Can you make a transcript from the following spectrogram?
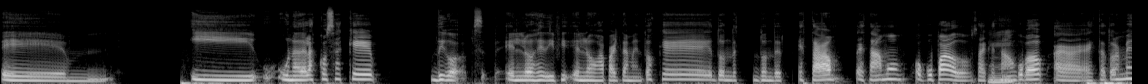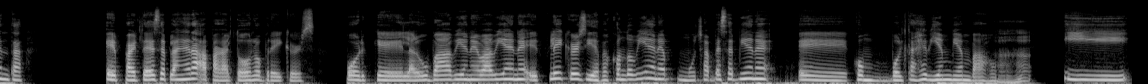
Em, y una de las cosas que, digo, en los, en los apartamentos que donde, donde estábamos ocupados, o sea, que estaban ocupados a, esta tormenta, eh, parte de ese plan era apagar todos los breakers. Porque la luz va, viene, va, viene, it flickers y después cuando viene, muchas veces viene eh, con voltaje bien, bien bajo. Y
